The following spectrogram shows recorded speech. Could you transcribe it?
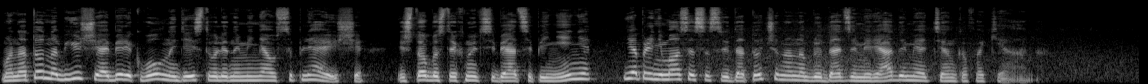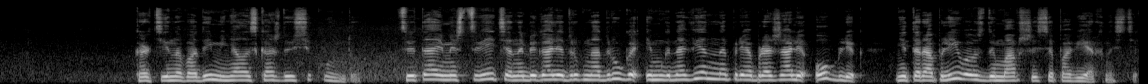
Монотонно бьющие о берег волны действовали на меня усыпляюще, и чтобы стряхнуть с себя оцепенение, я принимался сосредоточенно наблюдать за мириадами оттенков океана. Картина воды менялась каждую секунду – Цвета и межцветия набегали друг на друга и мгновенно преображали облик неторопливо вздымавшейся поверхности,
